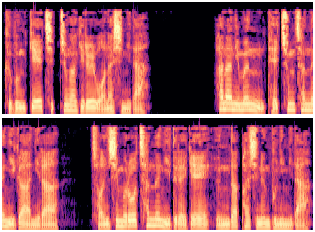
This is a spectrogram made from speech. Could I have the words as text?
그분께 집중하기를 원하십니다. 하나님은 대충 찾는 이가 아니라 전심으로 찾는 이들에게 응답하시는 분입니다.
